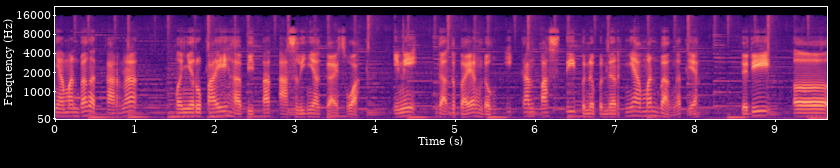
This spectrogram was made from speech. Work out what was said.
nyaman banget karena menyerupai habitat aslinya guys. Wah ini nggak kebayang dong. Ikan pasti bener-bener nyaman banget ya. Jadi uh,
